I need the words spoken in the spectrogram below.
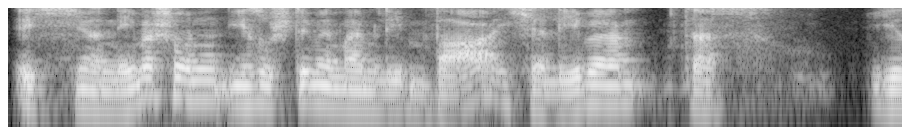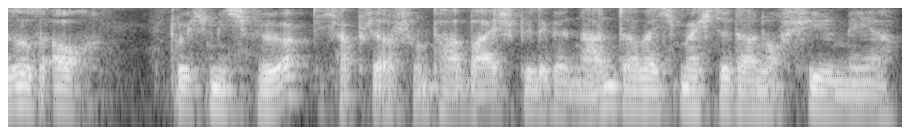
Ich äh, nehme schon Jesus Stimme in meinem Leben wahr. Ich erlebe, dass Jesus auch durch mich wirkt. Ich habe ja schon ein paar Beispiele genannt, aber ich möchte da noch viel mehr.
